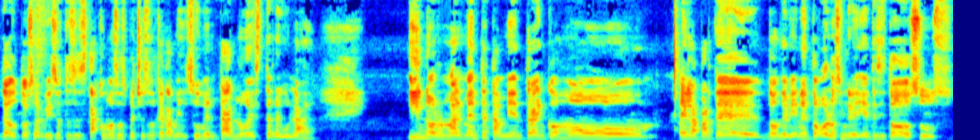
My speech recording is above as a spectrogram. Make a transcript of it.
de autoservicio. Entonces está como sospechoso que también su venta no esté regulada. Y normalmente también traen como en la parte donde vienen todos los ingredientes y todos sus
